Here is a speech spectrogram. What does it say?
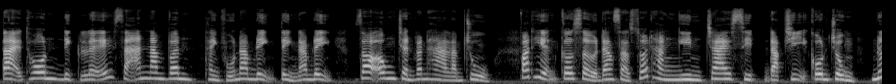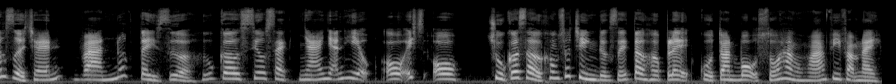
tại thôn Địch Lễ, xã Nam Vân, thành phố Nam Định, tỉnh Nam Định do ông Trần Văn Hà làm chủ, phát hiện cơ sở đang sản xuất hàng nghìn chai xịt đặc trị côn trùng, nước rửa chén và nước tẩy rửa hữu cơ siêu sạch nhái nhãn hiệu OXO chủ cơ sở không xuất trình được giấy tờ hợp lệ của toàn bộ số hàng hóa vi phạm này.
